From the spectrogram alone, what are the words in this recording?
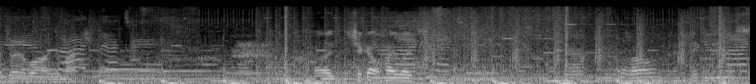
Not joinable on your match. Uh, check out highlights. I don't know. Kind of thinking this.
